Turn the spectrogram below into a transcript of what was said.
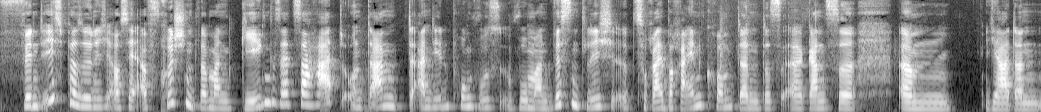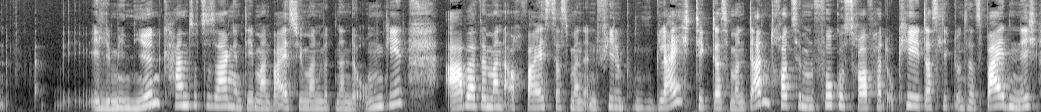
finde ich persönlich auch sehr erfrischend, wenn man Gegensätze hat und dann an den Punkt, wo man wissentlich äh, zu Reibereien kommt, dann das äh, Ganze ähm, ja dann eliminieren kann, sozusagen, indem man weiß, wie man miteinander umgeht. Aber wenn man auch weiß, dass man in vielen Punkten gleich tickt, dass man dann trotzdem einen Fokus drauf hat, okay, das liegt uns jetzt beiden nicht.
